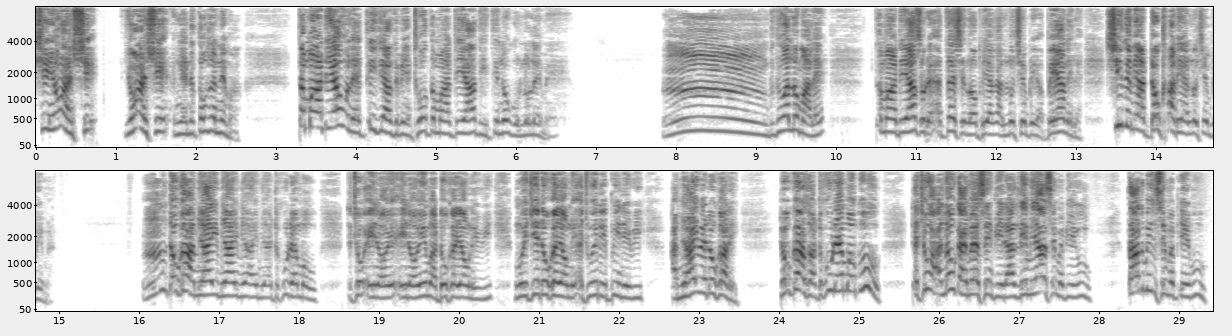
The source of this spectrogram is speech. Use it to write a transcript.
ရှင်ယောဟန်ရှစ်ယောဟန်ရှစ်အငယ်32မှာတမန်တရားကိုလည်းသိကြသဖြင့်ထိုတမန်တရားသည်သင်တို့ကိုလွတ်လိမ့်မယ်။음ဘယ်သူကလွတ်မှာလဲ။တမန်တရားဆိုတဲ့အသက်ရှင်သောဘုရားကလွတ်ချင်းပေးတာဘယ်ကနေလဲ။ရှိသမျှဒုက္ခတွေကလွတ်ချင်းပေးမယ်။음ဒုက္ခအများကြီးအများကြီးအများကြီးအများတခုတည်းမဟုတ်ဘူး။တချို့အိမ်တော်ရေးအိမ်တော်ရေးမှာဒုက္ခရောက်နေပြီ။ငွေကြေးဒုက္ခရောက်နေအကျွေးတွေပြိနေပြီ။အများကြီးပဲဒုက္ခတွေဒုက္ခဆိုတာတခုတည်းမဟုတ်ဘူး။တချို့ကအလောက်ကိုင်းမဲ့အဆင်ပြေတာလင်မယားအဆင်မပြေဘူး။သားသမီးအဆင်မပြေဘူး။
